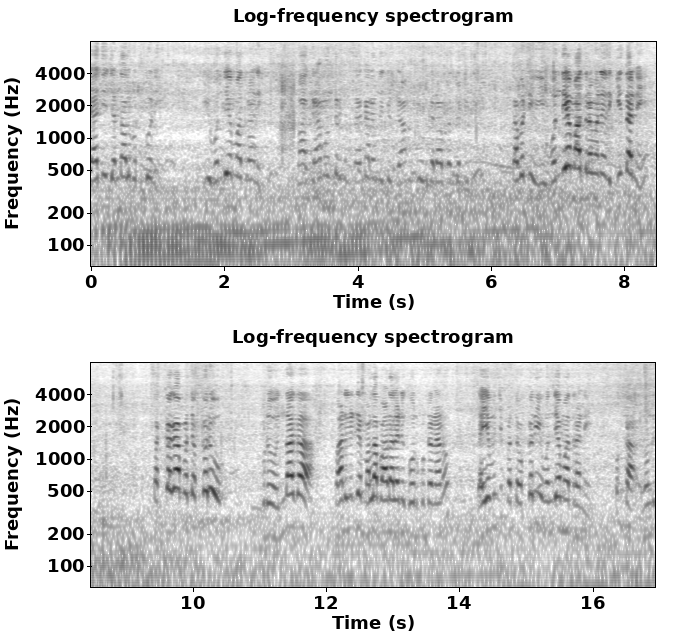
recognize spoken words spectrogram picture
జాతీయ జెండాలు పట్టుకొని ఈ వందే మాత్రానికి మా గ్రామం తరపున సహకారం తెచ్చిన గ్రామస్తులు ఉడక రావడం జరిగింది. కాబట్టి ఈ వందే మాత్రం అనేది గీతాన్ని చక్కగా ప్రతి ఒక్కరూ ఇప్పుడు ఇందాక పాడినట్టే మళ్ళీ పాడాలని కోరుకుంటున్నాను. దయముంచి ప్రతి ఒక్కరి వందే మాత్రాన్ని. ఒక్క రెండు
